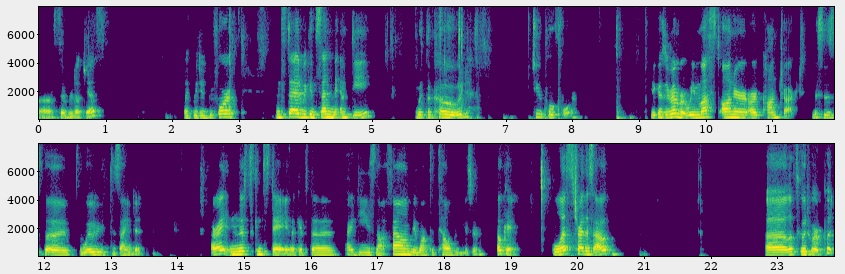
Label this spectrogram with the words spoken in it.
uh, server.js like we did before. Instead, we can send an empty with the code 204. Because remember, we must honor our contract. This is the, the way we've designed it. All right, and this can stay. Like if the ID is not found, we want to tell the user. Okay, let's try this out. Uh, let's go to our put.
